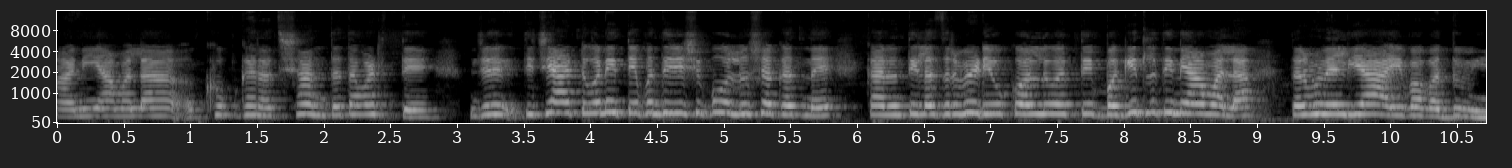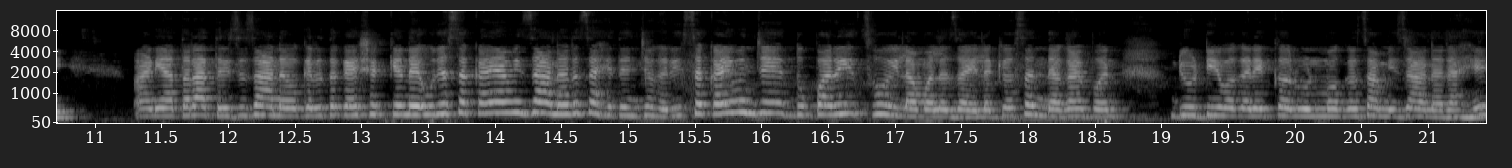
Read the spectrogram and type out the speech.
आणि आम्हाला खूप घरात शांतता वाटते. म्हणजे तिची आठवण येते पण तिच्याशी बोलू शकत नाही. कारण तिला जर व्हिडिओ कॉलवरती बघितलं तिने आम्हाला तर म्हणेल या आई बाबा तुम्ही. आणि आता रात्रीचं जाणं वगैरे तर काही शक्य नाही. उद्या सकाळी आम्ही जाणारच आहे त्यांच्या घरी. सकाळी म्हणजे दुपारीच होईल आम्हाला जायला किंवा संध्याकाळी पण. ड्युटी वगैरे करून मगच आम्ही जाणार आहे.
